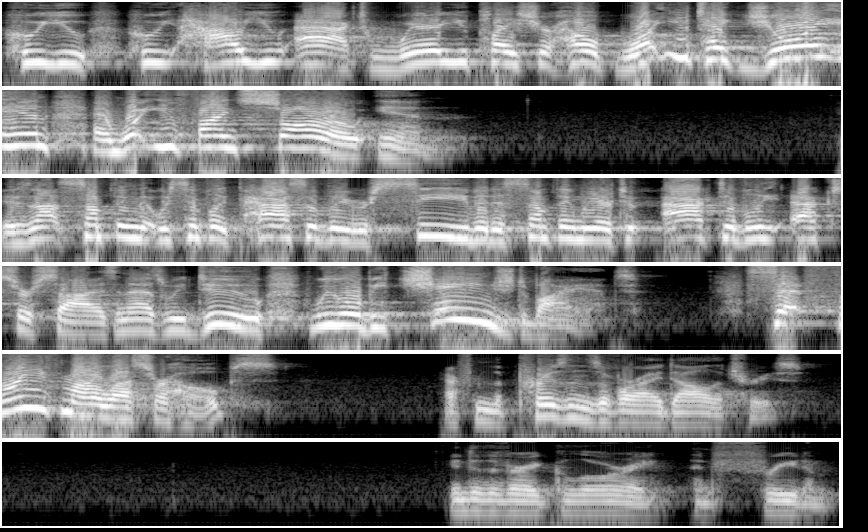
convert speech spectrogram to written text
who you, who, how you act, where you place your hope, what you take joy in, and what you find sorrow in. It is not something that we simply passively receive. It is something we are to actively exercise. And as we do, we will be changed by it. Set free from our lesser hopes and from the prisons of our idolatries into the very glory and freedom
